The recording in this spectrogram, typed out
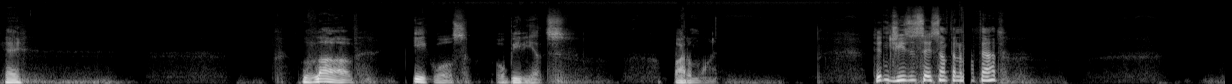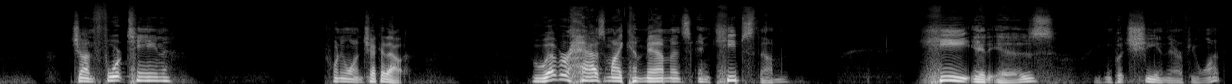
Okay? Love equals obedience. Bottom line. Didn't Jesus say something about that? John 14, 21. Check it out. Whoever has my commandments and keeps them, he it is. You can put she in there if you want.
